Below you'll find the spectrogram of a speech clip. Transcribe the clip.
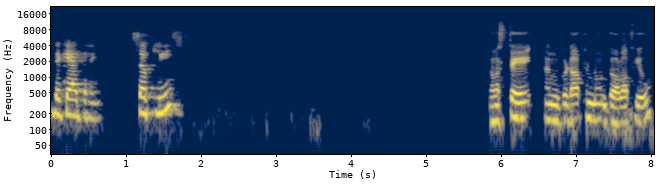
the gathering. Sir, please. Namaste and good afternoon to all of you.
